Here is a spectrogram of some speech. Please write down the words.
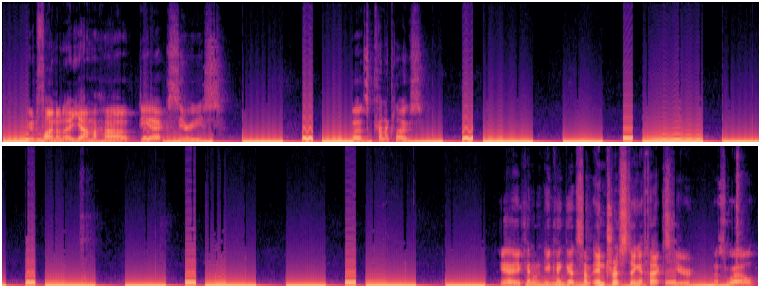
you would find on a Yamaha DX series, but it's kind of close. Yeah, you can you can get some interesting effects here as well.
